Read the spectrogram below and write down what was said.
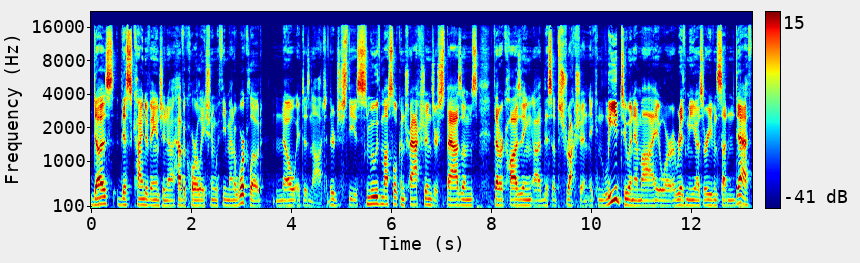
does this kind of angina have a correlation with the amount of workload? No, it does not. They're just these smooth muscle contractions or spasms that are causing uh, this obstruction. It can lead to an MI or arrhythmias or even sudden death,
